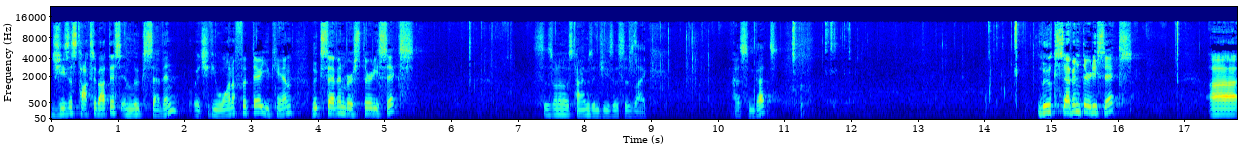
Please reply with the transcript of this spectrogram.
Jesus talks about this in Luke 7, which if you want to flip there, you can. Luke 7, verse 36. This is one of those times when Jesus is like, has some guts. Luke 7:36. Uh,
